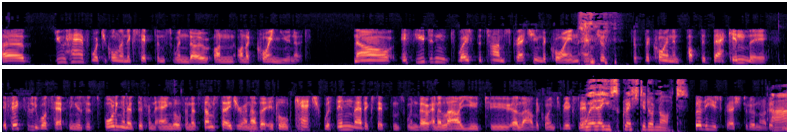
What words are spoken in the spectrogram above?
Uh, you have what you call an acceptance window on, on a coin unit. Now, if you didn't waste the time scratching the coin and just took the coin and popped it back in there, effectively what's happening is it's falling in at different angles, and at some stage or another, it'll catch within that acceptance window and allow you to allow the coin to be accepted. Whether you scratched it or not. Whether you scratched it or not, it Ah.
